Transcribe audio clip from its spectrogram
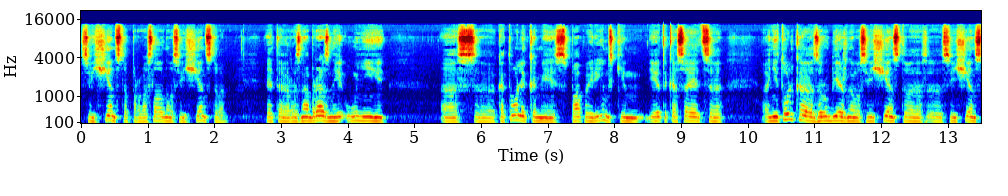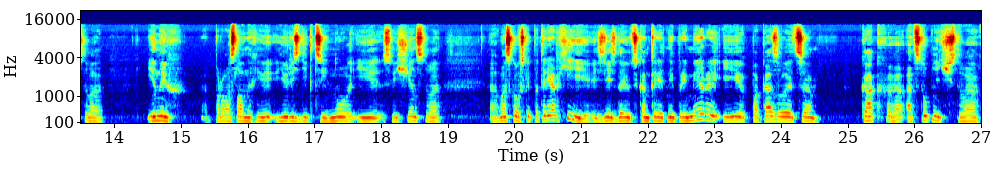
священства, православного священства. Это разнообразные унии Э, с католиками, с Папой Римским, и это касается не только зарубежного священства, э, священства иных православных юрисдикций, но и священства э, Московской Патриархии. Здесь даются конкретные примеры и показывается, как отступничество,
